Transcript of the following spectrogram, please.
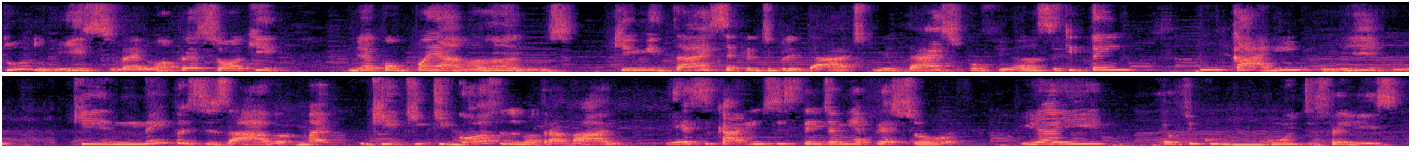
tudo isso, velho? Uma pessoa que me acompanha há anos, que me dá essa credibilidade, que me dá essa confiança, que tem um carinho comigo que nem precisava, mas que, que, que gosta do meu trabalho, e esse carinho se estende à minha pessoa. E aí eu fico muito feliz.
